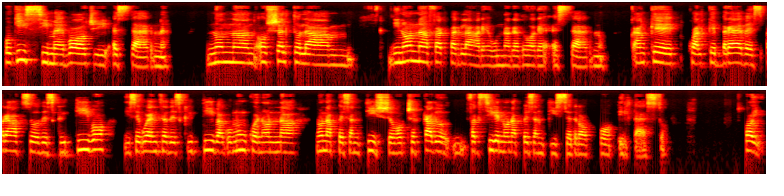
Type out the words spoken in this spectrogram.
pochissime voci esterne. Non, ho scelto la, mh, mm, di non far parlare un narratore esterno, anche qualche breve sprazzo descrittivo, di sequenza descrittiva comunque non, non appesantisce, ho cercato di far sì che non appesantisse troppo il testo. Poi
